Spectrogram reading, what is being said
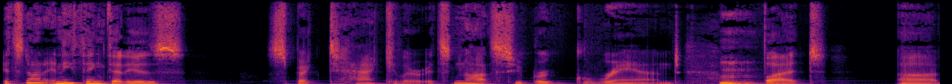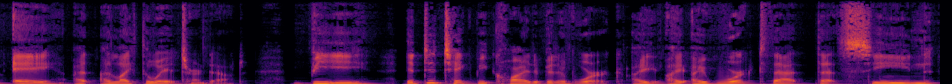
it's not anything that is spectacular. It's not super grand, mm-hmm. but uh, A, I, I like the way it turned out. B, it did take me quite a bit of work. I, I, I worked that that scene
